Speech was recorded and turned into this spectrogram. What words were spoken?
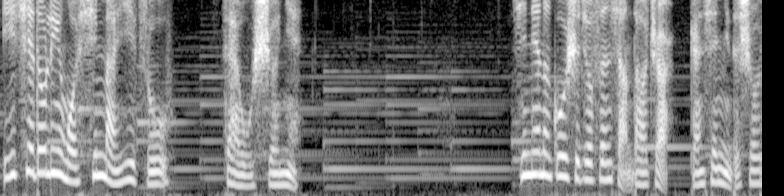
一切都令我心满意足，再无奢念。今天的故事就分享到这儿，感谢你的收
